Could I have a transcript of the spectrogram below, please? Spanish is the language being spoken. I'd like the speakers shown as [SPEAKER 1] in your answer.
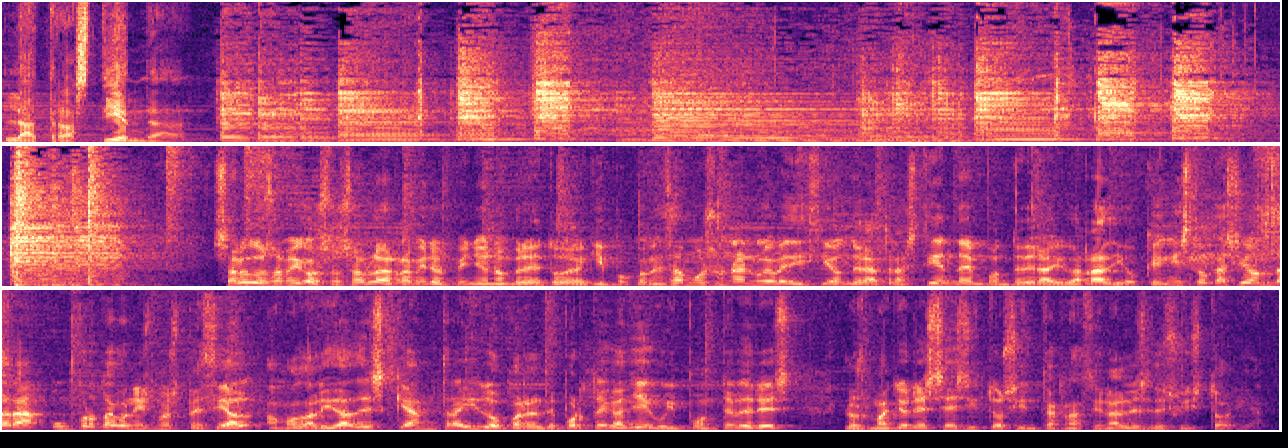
[SPEAKER 1] La trastienda.
[SPEAKER 2] Saludos amigos, os habla Ramiro Espiño en nombre de todo el equipo. Comenzamos una nueva edición de La Trastienda en Pontevedra Viva Radio, que en esta ocasión dará un protagonismo especial a modalidades que han traído para el deporte gallego y pontevedrés los mayores éxitos internacionales de su historia.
